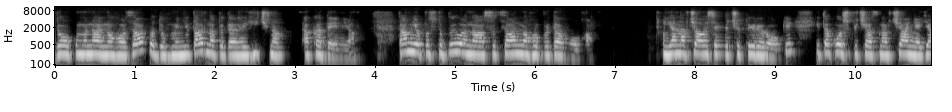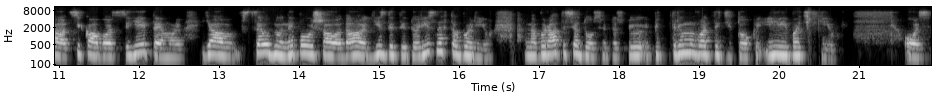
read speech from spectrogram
до комунального закладу гуманітарна педагогічна академія. Там я поступила на соціального педагога. Я навчалася 4 роки, і також під час навчання я цікавилася цією темою. Я все одно не полишала да, їздити до різних таборів, набиратися досвіду, підтримувати діток і батьків. Ось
